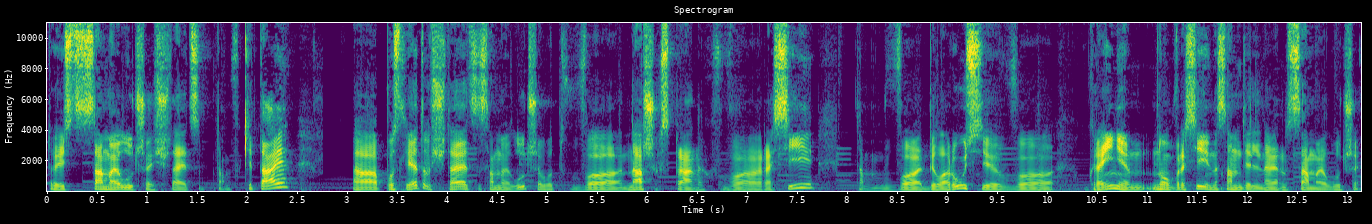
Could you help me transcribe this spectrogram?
То есть самая лучшая считается там в Китае, а после этого считается самое лучшее вот в наших странах, в России, там, в Беларуси, в Украине, но в России на самом деле, наверное, самое лучшее.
